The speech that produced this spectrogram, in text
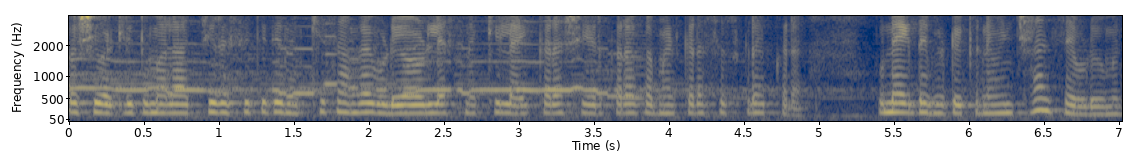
कशी वाटली तुम्हाला आजची रेसिपी ते नक्की सांगा. व्हिडिओ आवडल्यास नक्की लाईक करा शेअर करा कमेंट करा सबस्क्राईब करा. पुन्हा एकदा भेटू एका नवीन छानशा व्हिडिओमध्ये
